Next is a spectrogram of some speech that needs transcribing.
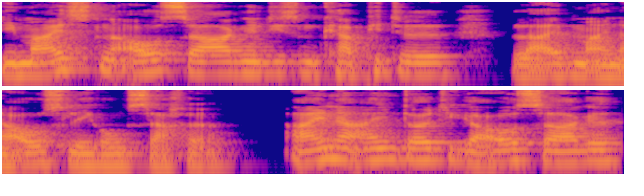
Die meisten Aussagen in diesem Kapitel bleiben eine Auslegungssache. Eine eindeutige Aussage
